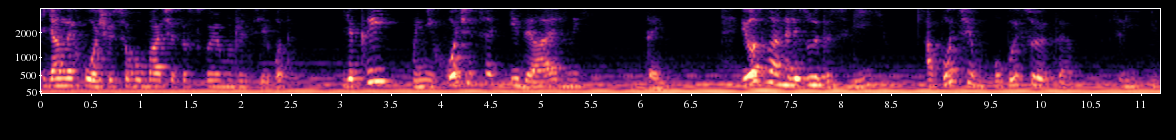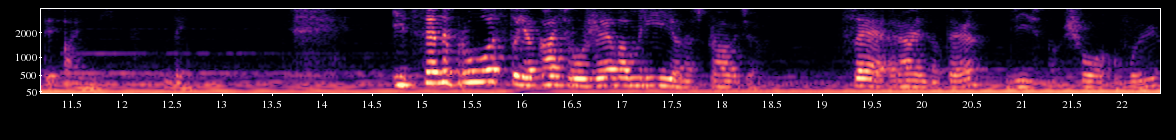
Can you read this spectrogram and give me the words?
Я не хочу цього бачити в своєму житті. От який мені хочеться ідеальний день. І от ви аналізуєте свій, а потім описуєте свій ідеальний день. І це не просто якась рожева мрія насправді. Це реально те, дійсно, що ви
